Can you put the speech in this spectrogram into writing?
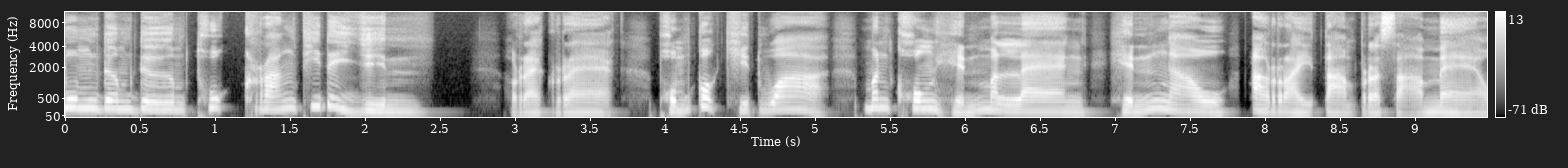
มุมเดิมๆ ทุกครั้งที่ได้ยิน แรกๆ ผมก็คิดว่ามันคงเห็นแมลง เห็นเงาอะไรตามประษาแมว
